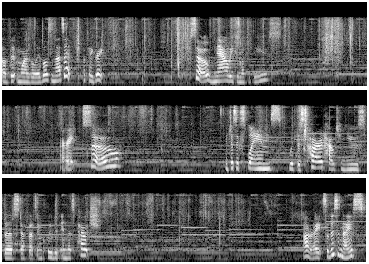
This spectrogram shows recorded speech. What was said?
a bit more of the labels, and that's it. Okay, great. So now we can look at these. Alright, so it just explains with this card how to use the stuff that's included in this pouch. Alright, so this is nice.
